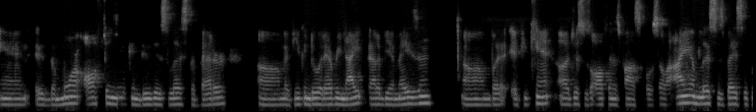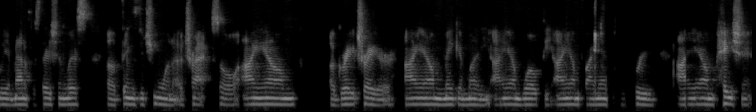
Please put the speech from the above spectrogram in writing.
and the more often you can do this list, the better. Um, if you can do it every night, that'd be amazing. Um, but if you can't, uh, just as often as possible. So I am list is basically a manifestation list of things that you want to attract. So I am a great trader. I am making money. I am wealthy. I am financially free. I am patient.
